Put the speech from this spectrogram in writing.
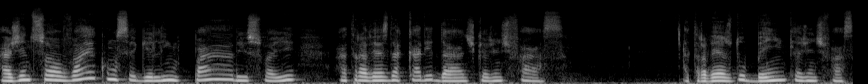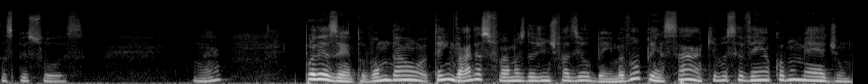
a gente só vai conseguir limpar isso aí através da caridade que a gente faça, através do bem que a gente faça às pessoas. Né? Por exemplo, vamos dar um, tem várias formas da gente fazer o bem, mas vamos pensar que você venha como médium.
